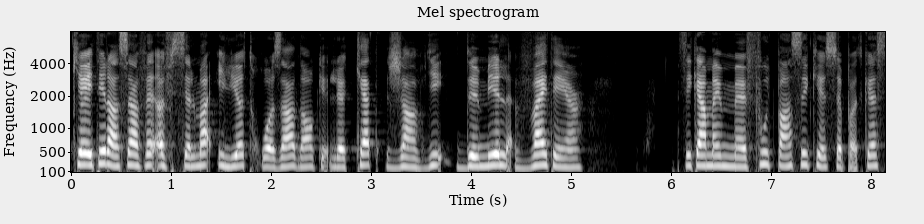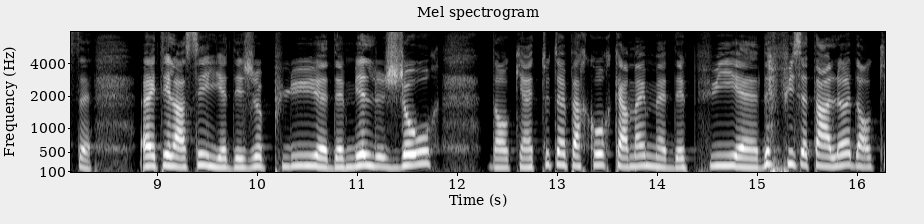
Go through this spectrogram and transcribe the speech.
qui a été lancé en fait officiellement il y a trois ans, donc le 4 janvier 2021. C'est quand même fou de penser que ce podcast a été lancé il y a déjà plus de 1000 jours. Donc, il y a tout un parcours quand même depuis, euh, depuis ce temps-là. Donc,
